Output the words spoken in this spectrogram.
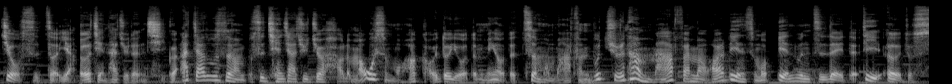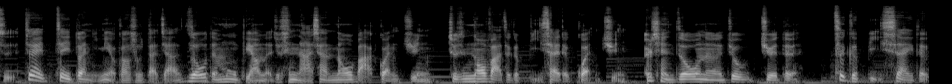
就是这样。而且他觉得很奇怪啊，加入社团不是签下去就好了吗？为什么我要搞一堆有的没有的这么麻烦？你不觉得他很麻烦吗？我练什么辩论？之类的。第二就是在这一段里面有告诉大家，Zoe 的目标呢就是拿下 Nova 冠军，就是 Nova 这个比赛的冠军，而且 Zoe 呢就觉得。这个比赛的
